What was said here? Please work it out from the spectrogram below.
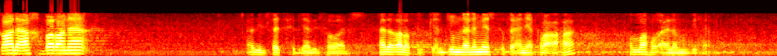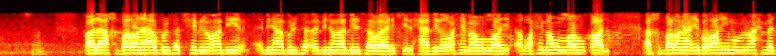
قال أخبرنا أبي الفتح بن أبي الفوارس. هذا غلط. الجملة لم يستطع أن يقرأها. الله أعلم بها. قال أخبرنا أبو الفتح بن أبي بن أبو بن أبي الفوارس الحافظ رحمه الله رحمه الله قال أخبرنا إبراهيم بن أحمد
